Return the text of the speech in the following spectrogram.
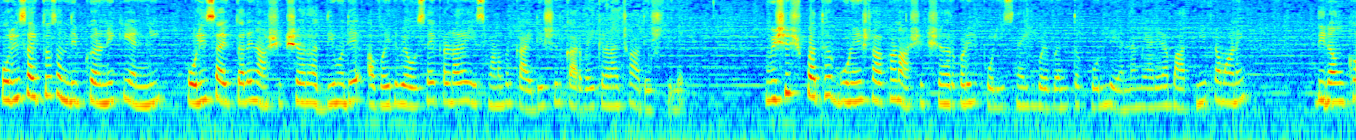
पोलीस आयुक्त संदीप कर्णिक यांनी पोलीस आयुक्तालय नाशिक शहर हद्दीमध्ये अवैध व्यवसाय करणाऱ्या इस्मानावर कायदेशीर कारवाई करण्याचे आदेश दिले. विशेष पथक गुन्हे शाखा नाशिक शहरकडील पोलीस नाईक बळवंत कोल्हे यांना मिळालेल्या बातमीप्रमाणे दिनांक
